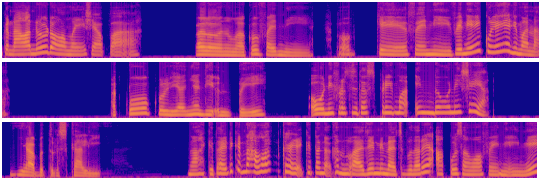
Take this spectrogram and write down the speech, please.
kenalan dulu dong namanya siapa? Halo, nama aku Fanny. Oke, Fanny. Fanny ini kuliahnya di mana? Aku kuliahnya di Unpri. Oh, Universitas Prima Indonesia ya? Iya, betul sekali. Nah, kita ini kenalan kayak kita nggak kenal aja nih. Nah, sebenarnya aku sama Fanny ini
